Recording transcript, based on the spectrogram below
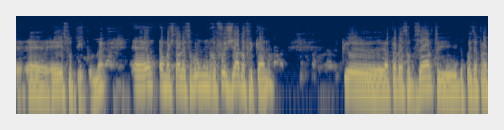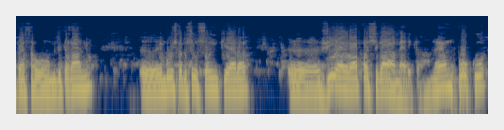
É, é, é esse o título, né? É, é uma história sobre um refugiado africano que atravessa o deserto e depois atravessa o Mediterrâneo eh, em busca do seu sonho que era eh, via Europa chegar à América. É um pouco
